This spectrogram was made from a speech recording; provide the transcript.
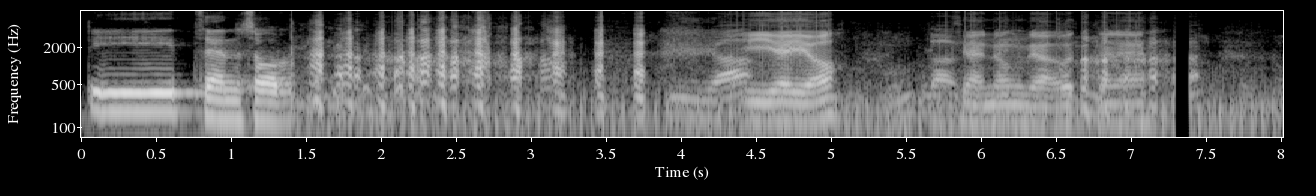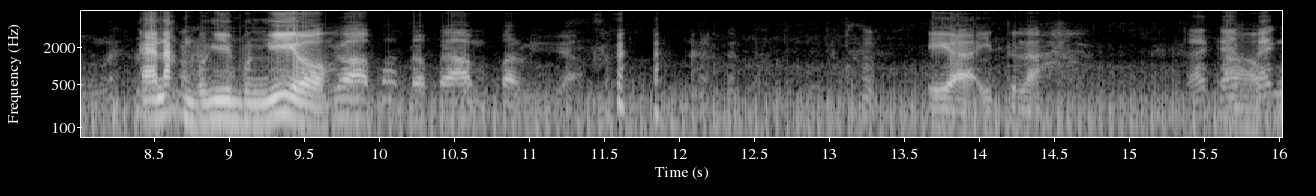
Tit sensor. Iya. iya. Yo Janong Daud enak bengi-bengi yo. Ya, pada peampar ya. Iya itulah kepeng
